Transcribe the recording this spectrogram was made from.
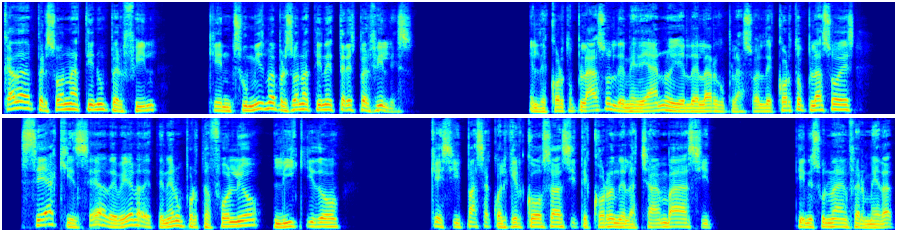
cada persona tiene un perfil que en su misma persona tiene tres perfiles. El de corto plazo, el de mediano y el de largo plazo. El de corto plazo es, sea quien sea, debiera de tener un portafolio líquido, que si pasa cualquier cosa, si te corren de la chamba, si tienes una enfermedad,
